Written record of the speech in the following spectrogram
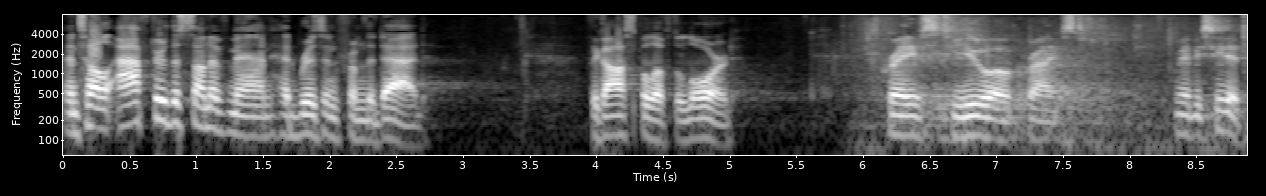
until after the Son of Man had risen from the dead. The Gospel of the Lord. Praise to you, O Christ. You may be seated.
